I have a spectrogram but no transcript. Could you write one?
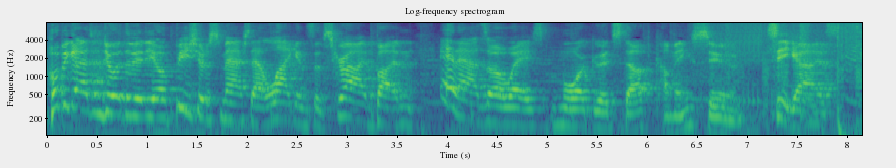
hope you guys enjoyed the video. Be sure to smash that like and subscribe button. And as always, more good stuff coming soon. See you guys.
